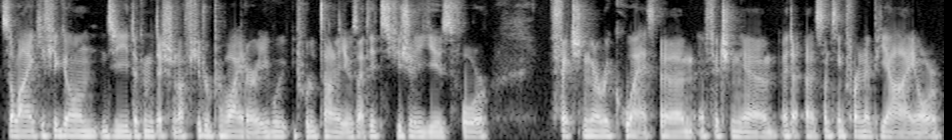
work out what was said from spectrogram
So, like if you go on the documentation of future provider, it will, it will tell you that it's usually used for fetching a request, um, fetching um, a, a, something for an API or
